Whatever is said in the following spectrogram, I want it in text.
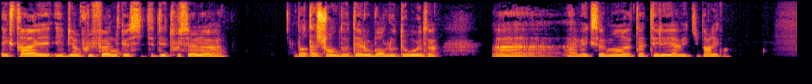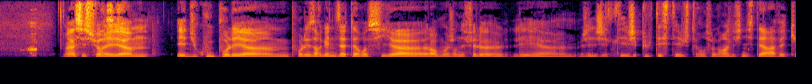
extra et, bien plus fun que si tu étais tout seul dans ta chambre d'hôtel au bord de l'autoroute avec seulement ta télé avec qui parler quoi. Ouais, c'est sûr et et du coup, pour les euh, pour les organisateurs aussi, euh, alors moi j'en ai fait le les euh, j'ai pu le tester justement sur le Grand du Finistère avec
